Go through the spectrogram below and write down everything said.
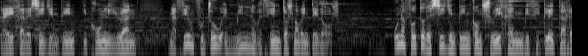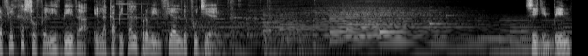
La hija de Xi Jinping y Peng Liyuan nació en Fuzhou en 1992 una foto de Xi Jinping con su hija en bicicleta refleja su feliz vida en la capital provincial de Fujian. Xi Jinping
